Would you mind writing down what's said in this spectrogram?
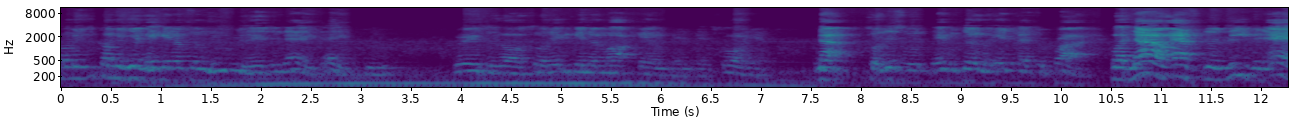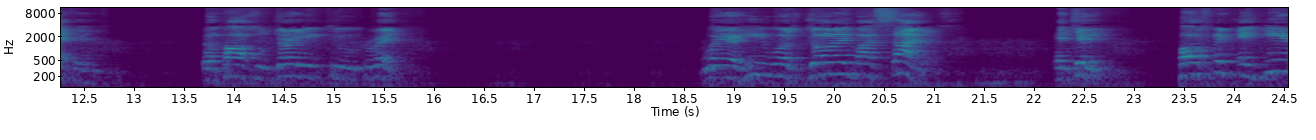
come in, you here making up some new religion. That ain't, that ain't true. Praise the law? So they begin to mock him and, and scorn him. Now, so this was they were dealing with intellectual pride. But now, after leaving Athens, the apostle journeyed to Corinth, where he was joined by Silas and Timothy. Paul spent a year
